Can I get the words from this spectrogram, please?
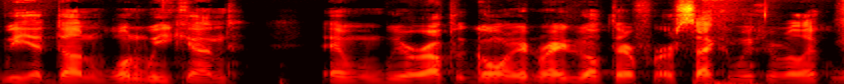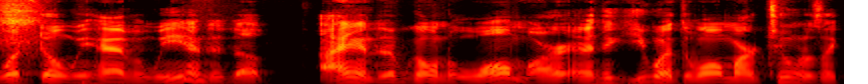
we had done one weekend, and we were up going getting ready to go up there for our second week, and we're like, what don't we have? And we ended up, I ended up going to Walmart, and I think you went to Walmart too, and was like.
